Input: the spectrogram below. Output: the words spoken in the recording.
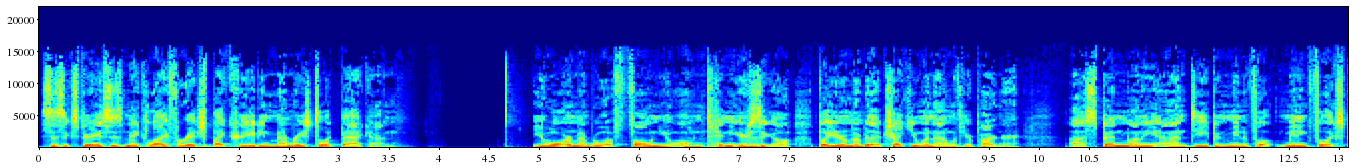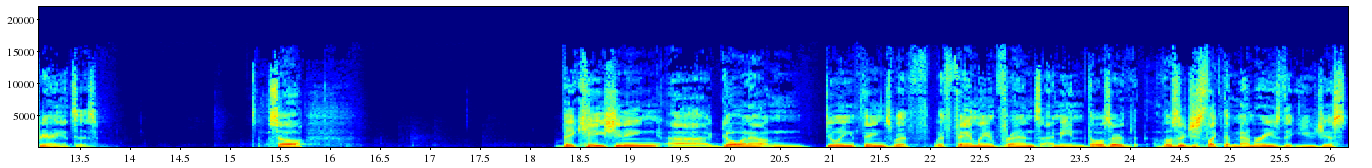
says experiences make life rich by creating memories to look back on. You won't remember what phone you owned 10 years ago, but you remember that trek you went on with your partner. Uh, spend money on deep and meaningful, meaningful experiences. So, vacationing, uh, going out and doing things with, with family and friends. I mean, those are, those are just like the memories that you just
